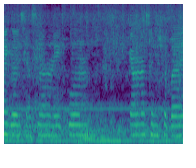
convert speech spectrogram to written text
হ্যাঁ গাইস আসসালামু আলাইকুম কেমন আছেন সবাই?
